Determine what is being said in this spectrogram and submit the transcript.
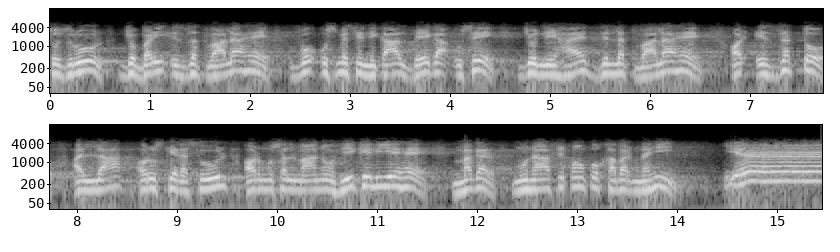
تو ضرور جو بڑی عزت والا ہے وہ اس میں سے نکال دے گا اسے جو نہایت ذلت والا ہے اور عزت تو اللہ اور اس کے رسول اور مسلمانوں ہی کے لیے ہے، مگر منافقوں کو خبر نہیں yeah!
